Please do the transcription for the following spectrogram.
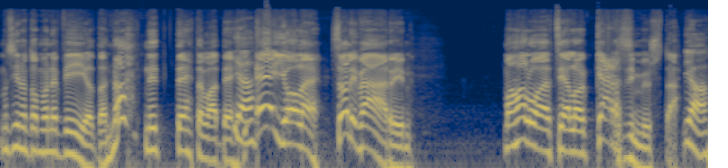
mutta siinä on tommonen viilta. No, nyt tehtävä on tehty. Ja. Ei ole! Se oli väärin. Mä haluan, että siellä on kärsimystä. Joo.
